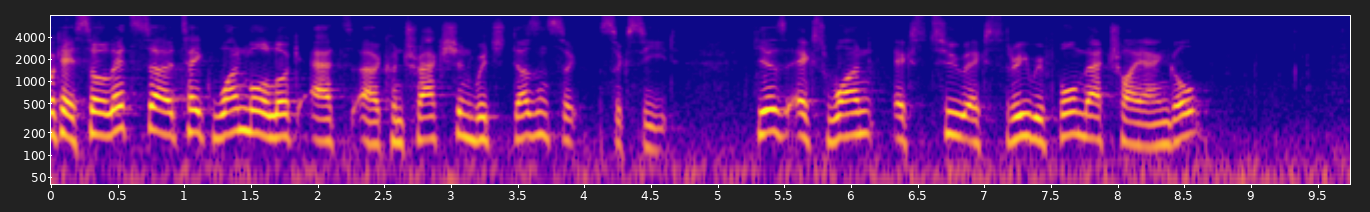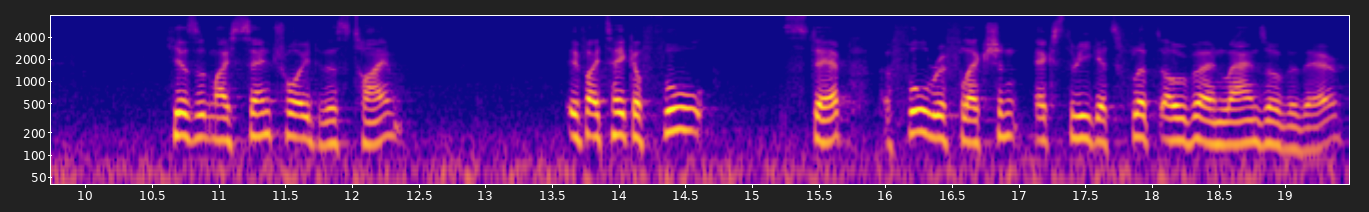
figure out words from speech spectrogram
Okay, so let's uh, take one more look at uh, contraction, which doesn't su succeed. Here's x1, x2, x3. We form that triangle. Here's my centroid this time. If I take a full step, a full reflection, x3 gets flipped over and lands over there.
